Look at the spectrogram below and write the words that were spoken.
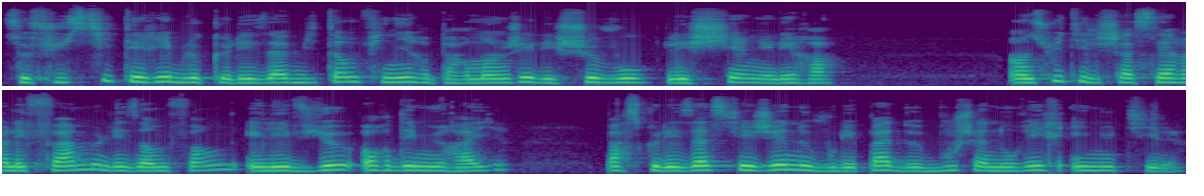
Ce fut si terrible que les habitants finirent par manger les chevaux, les chiens et les rats. Ensuite, ils chassèrent les femmes, les enfants et les vieux hors des murailles, parce que les assiégés ne voulaient pas de bouche à nourrir inutile.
